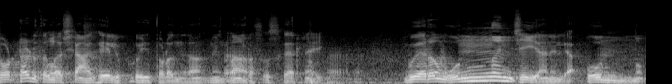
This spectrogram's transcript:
തൊട്ടടുത്തുള്ള ശാഖയിൽ പോയി തുടങ്ങുക. നിങ്ങൾ ആർ എസ് എസ്കാരനായി. വേറെ ഒന്നും ചെയ്യാനില്ല. ഒന്നും.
